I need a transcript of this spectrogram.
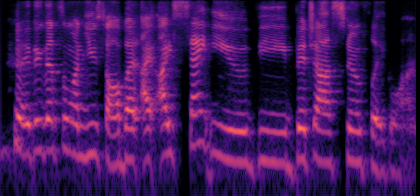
I think that's the one you saw, but I, I sent you the bitch ass snowflake one.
